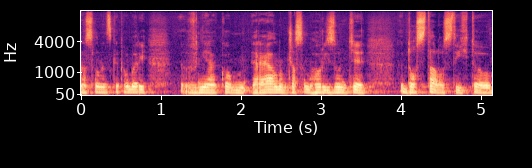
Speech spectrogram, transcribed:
na slovenské pomery, v nejakom reálnom časom horizonte dostalo z týchto e,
